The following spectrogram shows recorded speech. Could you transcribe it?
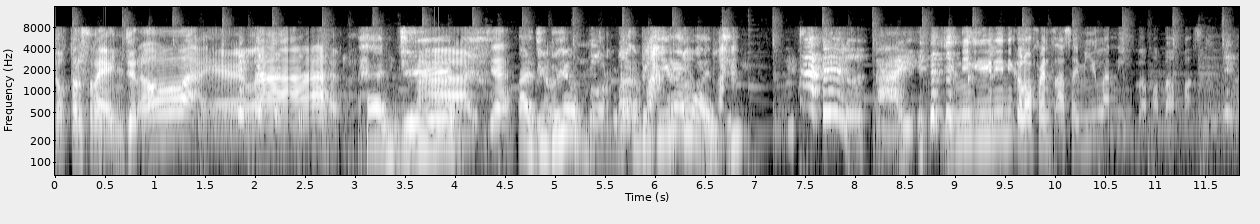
dokter stranger oh elah Anjir. aja Anjir gue gak kepikiran loh anjing. Tai. gini gini nih kalau fans AC Milan nih bapak-bapak semua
